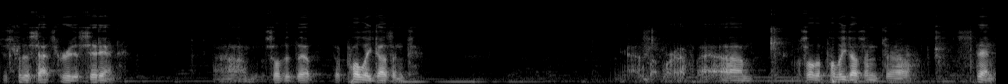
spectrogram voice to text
just for the set screw to sit in, um, so that the, the pulley doesn't, up, um, so the pulley doesn't uh, spin.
